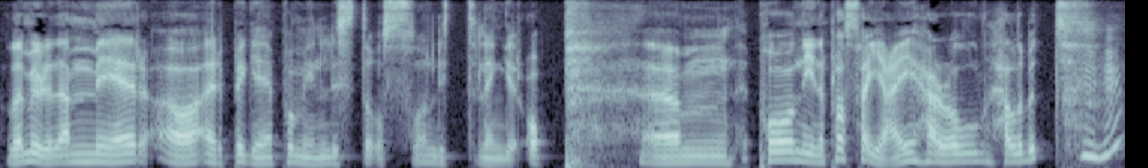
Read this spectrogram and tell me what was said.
Det er mulig det er mer av RPG på min liste også, litt lenger opp. Um, på niendeplass har jeg Harold Halibut. Mm -hmm.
